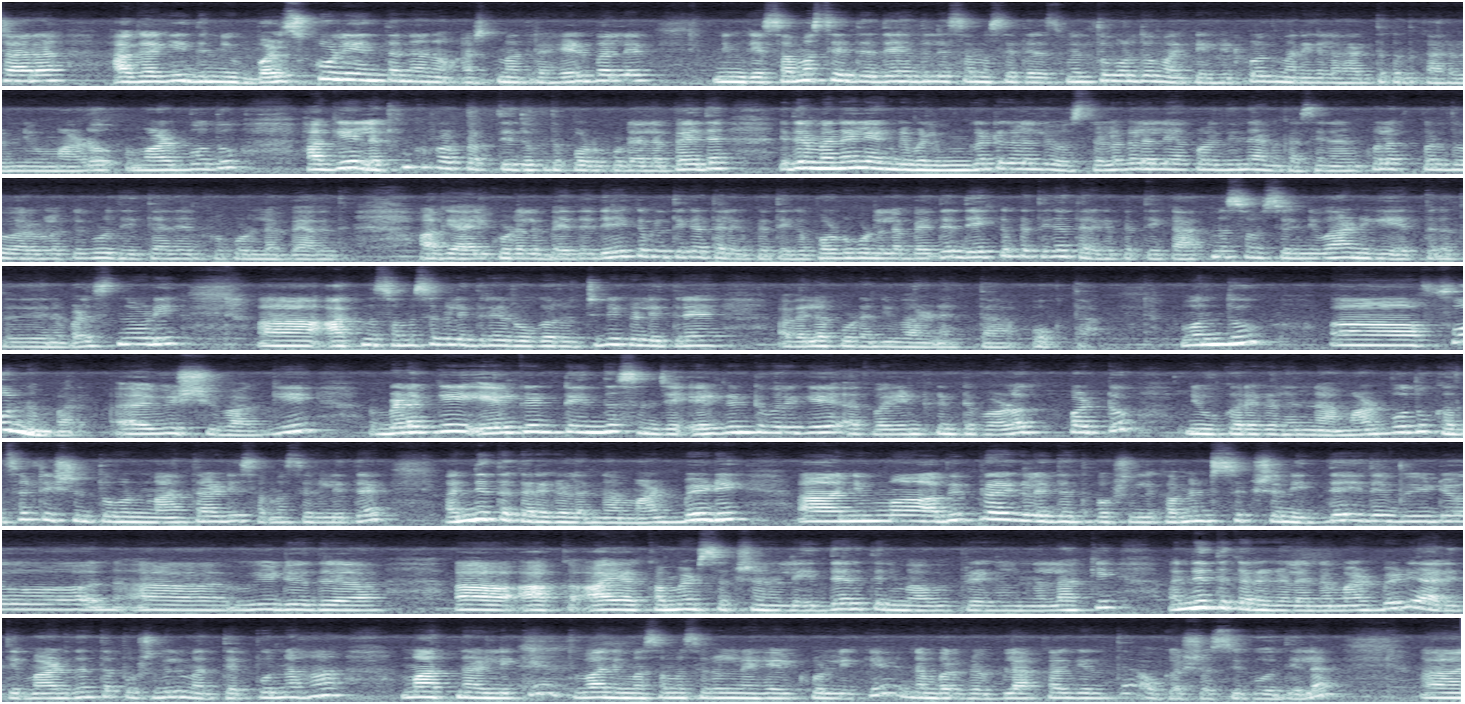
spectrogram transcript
ಹಾಗಾಗಿ ಇದನ್ನ ನೀವು ಬಳಸ್ಕೊಳ್ಳಿ ಅಂತ ನಾನು ಅಷ್ಟು ಮಾತ್ರ ಹೇಳಬಲ್ಲೆ. ನಿಮಗೆ ಸಮಸ್ಯೆ ಇದೆ ದೇಹದಲ್ಲಿ ಸಮಸ್ಯೆ ಇದೆ ಸ್ಮೆಲ್ ತಗೊಳ್ದು, ಮೈಕೆ ಹಿಡ್ಕೊಳ್ಳೋದು ಮನೆಗೆಲ್ಲ ಹರ್ತಕ್ಕಂಥ ಕಾರ್ಯವನ್ನು ನೀವು ಮಾಡೋ, ಮಾಡ್ಬೋದು. ಹಾಗೆ ಲಕ್ಷ್ಮೀ ಕೃಪಾ ಪ್ರಾಪ್ತಿ ದುಃಖದ ಕೂಡ ಲಭ್ಯ ಇದೆ. ಇದರ ಮನೆಯಲ್ಲಿ ಅಂಗಡಿ ಬಳಿ ಮುಂಗಟ್ಟುಗಳಲ್ಲಿ ಸ್ಥಳಗಳಲ್ಲಿ ಹಾಕೊಳ್ಳೋದ್ರಿಂದ ಹಣಕಾಸಿನ ಅನುಕೂಲಕ್ಕೆ ಬರೆದು ಹೊರಗಳಕ್ಕೆ ಕೂಡ ಇತ್ಯಾದಿ ಅನುಕೂಲ ಕೂಡ ಲಭ್ಯ ಆಗುತ್ತೆ. ಹಾಗೆ ಅಲ್ಲಿ ಕೂಡ ಲಭ್ಯ ಇದೆ. ದೇಹಕ್ಕೆ ಪ್ರತಿಕ ತಲೆಗೆ ಪ್ರತಿಕ ಪೌಡರ್ ಕೂಡ ಲಭ್ಯ ಇದೆ. ದೇಹಕ್ಕೆ ಪ್ರತಿಕ ತಲೆಗೆ ಪ್ರತಿಕ ಆತ್ಮ ಸಮಸ್ಯೆ ನಿವಾರಣೆಗೆ ಇದನ್ನು ಬಳಸಿ ನೋಡಿ. ಆತ್ಮ ಸಮಸ್ಯೆಗಳಿದ್ರೆ ರೋಗ ರುಜಿನಿಗಳಿದ್ರೆ, ಅವೆಲ್ಲ ಕೂಡ ನಿವಾರಣೆ ಆಗ್ತಾ ಹೋಗ್ತಾ. ಒಂದು ಫೋನ್ ನಂಬರ್ ವಿಷಯವಾಗಿ ಬೆಳಗ್ಗೆ ಏಳು ಗಂಟೆಯಿಂದ ಸಂಜೆ ಏಳು ಗಂಟೆವರೆಗೆ ಅಥವಾ ಎಂಟು ಗಂಟೆ ಒಳಪಟ್ಟು ನೀವು ಕರೆಗಳನ್ನು ಮಾಡ್ಬೋದು. ಕನ್ಸಲ್ಟೇಷನ್ ತೊಗೊಂಡು ಮಾತಾಡಿ, ಸಮಸ್ಯೆಗಳಿದೆ, ಅನ್ಯತ ಕರೆಗಳನ್ನು ಮಾಡಬೇಡಿ. ನಿಮ್ಮ ಅಭಿಪ್ರಾಯಗಳಿದ್ದಂಥ ಪಕ್ಷದಲ್ಲಿ ಕಮೆಂಟ್ ಸೆಕ್ಷನ್ ಇದ್ದೇ ಇದೆ ವಿಡಿಯೋ ವಿಡಿಯೋದ ಆಯಾ ಕಮೆಂಟ್ ಸೆಕ್ಷನಲ್ಲಿ ಇದ್ದೇ ರೀತಿ ನಿಮ್ಮ ಅಭಿಪ್ರಾಯಗಳನ್ನೆಲ್ಲ ಹಾಕಿ ಅನ್ಯತಕರಗಳನ್ನು ಮಾಡಬೇಡಿ. ಆ ರೀತಿ ಮಾಡಿದಂಥ ಪಕ್ಷದಲ್ಲಿ ಮತ್ತೆ ಪುನಃ ಮಾತನಾಡಲಿಕ್ಕೆ ಅಥವಾ ನಿಮ್ಮ ಸಮಸ್ಯೆಗಳನ್ನ ಹೇಳ್ಕೊಳ್ಳಿಕ್ಕೆ ನಂಬರ್ಗಳು ಬ್ಲಾಕ್ ಆಗಿರುತ್ತೆ, ಅವಕಾಶ ಸಿಗೋದಿಲ್ಲ.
